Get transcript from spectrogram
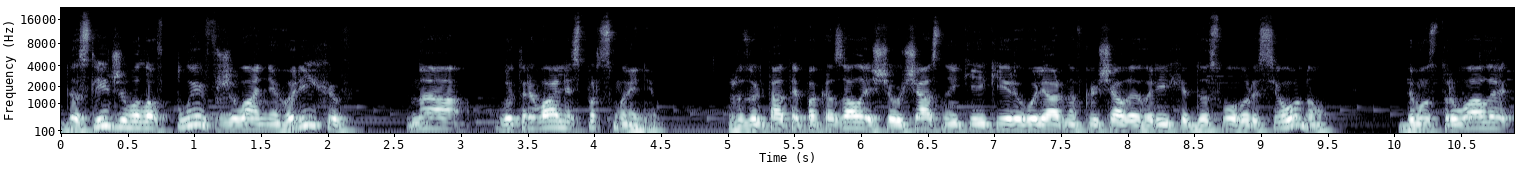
досліджувало вплив вживання горіхів на витривалість спортсменів. Результати показали, що учасники, які регулярно включали горіхи до свого раціону, демонстрували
